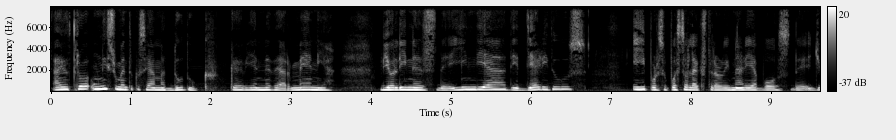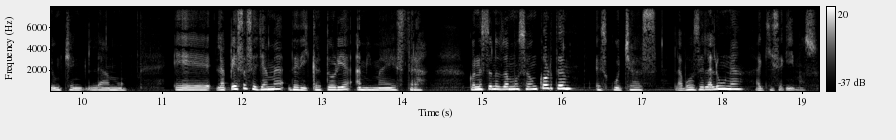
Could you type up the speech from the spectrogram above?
Hay otro, un instrumento que se llama duduk, que viene de Armenia. Violines de India, didgeridus y por supuesto la extraordinaria voz de Chen Lamo. Eh, la pieza se llama Dedicatoria a mi maestra. Con esto nos vamos a un corte. Escuchas La voz de la luna. Aquí seguimos.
